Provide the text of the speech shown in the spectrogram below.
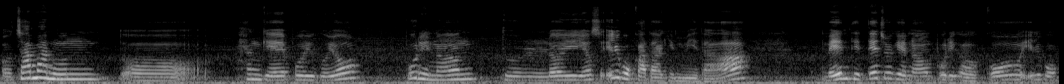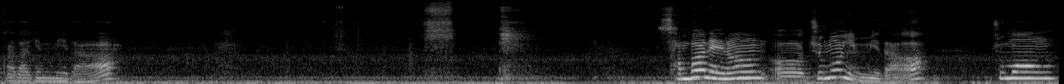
어, 자마눈 어, 한 개 보이고요. 뿌리는 둘, 넷, 여섯, 일곱 가닥입니다. 맨 뒷대 쪽에는 뿌리가 없고 일곱 가닥입니다. 삼번에는 어, 주몽입니다. 주몽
